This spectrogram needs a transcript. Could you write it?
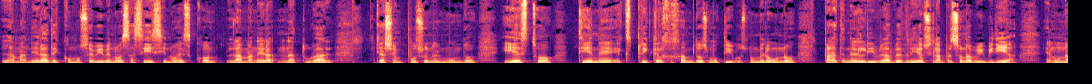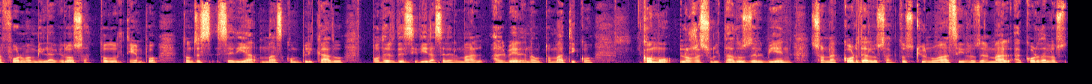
la manera de cómo se vive no es así, sino es con la manera natural que Hashem puso en el mundo y esto tiene, explica el Jajam, dos motivos. Número uno, para tener el libre albedrío. Si la persona viviría en una forma milagrosa todo el tiempo, entonces sería más complicado poder decidir hacer el mal al ver en automático cómo los resultados del bien son acorde a los actos que uno hace y los del mal acorde a los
